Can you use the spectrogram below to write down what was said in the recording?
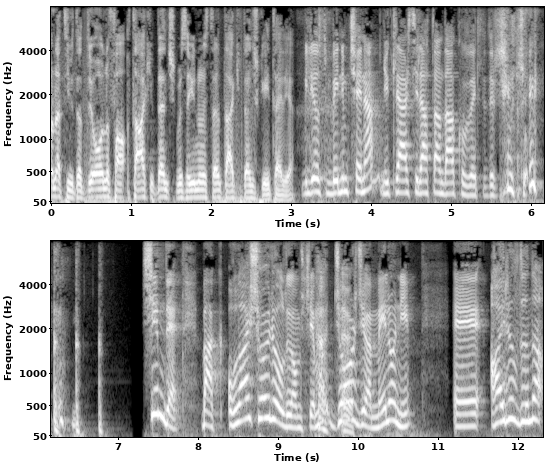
ona tweet atıyor onu fa- takipten çıkıyor. Mesela Yunanistan'ın takipten çıkıyor İtalya. Biliyorsun benim çenem nükleer silahtan daha kuvvetlidir çünkü. Şimdi bak olay şöyle oluyormuş Cem. Ha, Georgia Meloni e, ayrıldığını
